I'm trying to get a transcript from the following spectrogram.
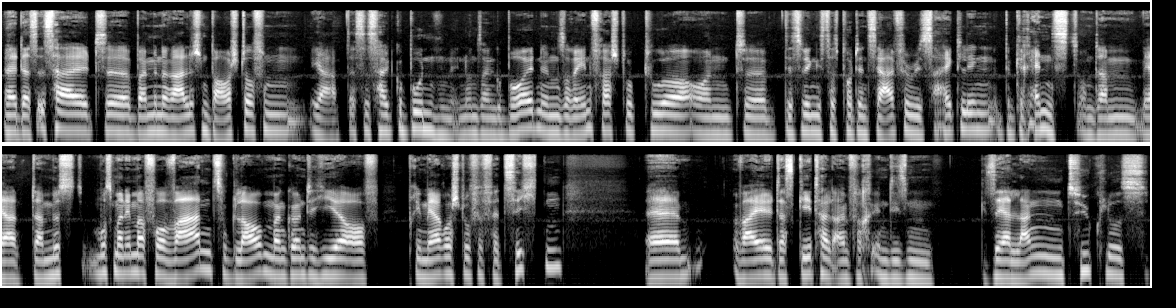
äh, das ist halt äh, bei mineralischen Baustoffen, ja, das ist halt gebunden in unseren Gebäuden, in unserer Infrastruktur und äh, deswegen ist das Potenzial für Recycling begrenzt. Und dann, ja, da müsst, muss man immer vorwarnen zu glauben, man könnte hier auf Primärrohstoffe verzichten, äh, weil das geht halt einfach in diesem sehr langen Zyklus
